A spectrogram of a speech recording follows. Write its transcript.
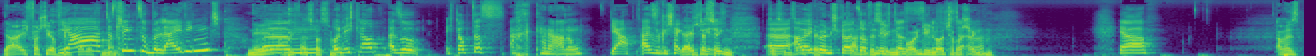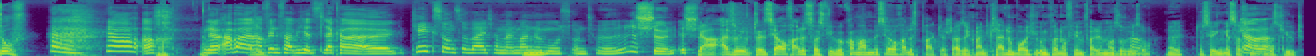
Ja, ich verstehe auf jeden Fall, Ja, was du das meinst. klingt so beleidigend. Nee, aber ich weiß, Ähm, was du Und meinst. ich glaube, also, ich glaube, das, ach, keine Ahnung. Ja, also Geschenke Ja, deswegen. Äh, deswegen sag aber ich ja. bin stolz Gerade auf mich, deswegen wollen die Leute was äh, schenken. Ja, Aber es ist doof. ja, ach. Ne, aber Also auf jeden Fall habe ich jetzt lecker äh, Kekse und so weiter, mein Mandelmus und äh, ist schön, ist schön. Mhm. Ja, also das ist ja auch alles, was wir bekommen haben, ist ja auch alles praktisch. Also ich meine, Kleidung brauche ich irgendwann auf jeden Fall immer sowieso. Ne? Deswegen ist das Ja, schon alles gut.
